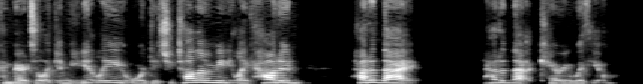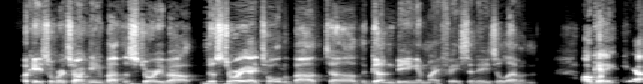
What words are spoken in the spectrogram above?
compared to like immediately, or did you tell them immediately? Like, how did how did that how did that carry with you? Okay, so we're talking about the story about the story I told about uh, the gun being in my face at age 11. Okay, yeah.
